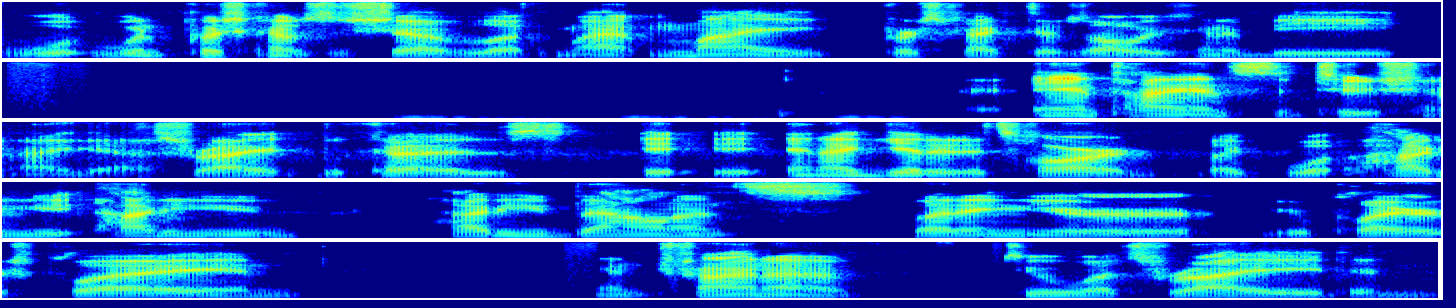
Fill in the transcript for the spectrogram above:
when push comes to shove, look, my my perspective is always going to be anti-institution, I guess, right? Because it, it, and I get it, it's hard. Like, what? How do you how do you how do you balance letting your your players play and and trying to do what's right? And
